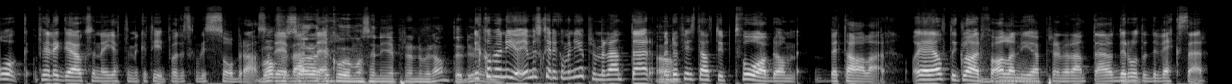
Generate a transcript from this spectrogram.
Och för jag lägger också ner jättemycket tid på att det ska bli så bra. Så det Varför är sa du att det. kommer en massa nya prenumeranter? Du, Det kommer nya, ja, men ska det komma nya prenumeranter, men då finns det alltid typ två av dem betalar. Och jag är alltid glad för alla Mm. nya prenumeranter och det är roligt att det växer.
